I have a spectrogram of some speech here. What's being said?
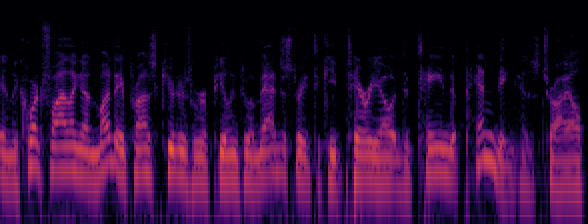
In the court filing on Monday, prosecutors were appealing to a magistrate to keep Tarrio detained pending his trial.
